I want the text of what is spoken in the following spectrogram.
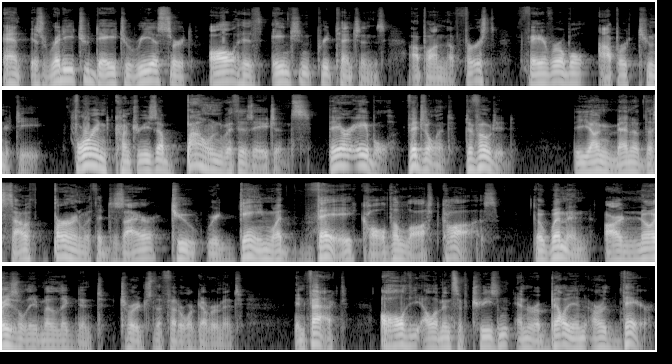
and is ready today to reassert all his ancient pretensions upon the first favorable opportunity. Foreign countries abound with his agents. They are able, vigilant, devoted. The young men of the South burn with a desire to regain what they call the lost cause. The women are noisily malignant towards the federal government. In fact, all the elements of treason and rebellion are there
